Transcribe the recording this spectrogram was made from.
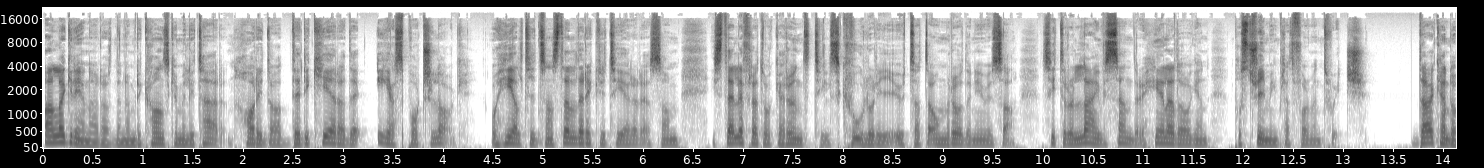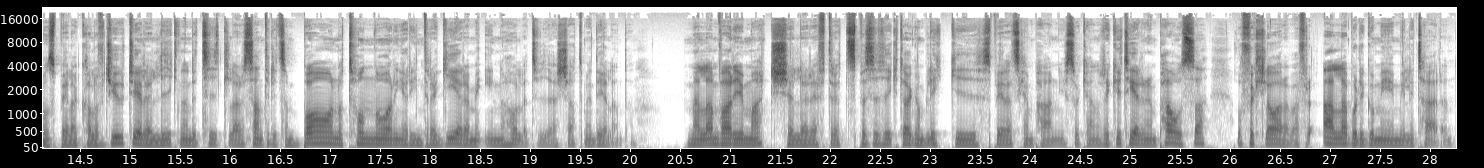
Alla grenar av den amerikanska militären har idag dedikerade e-sportslag och heltidsanställda rekryterare som istället för att åka runt till skolor i utsatta områden i USA sitter och livesänder hela dagen på streamingplattformen Twitch. Där kan de spela Call of Duty eller liknande titlar samtidigt som barn och tonåringar interagerar med innehållet via chattmeddelanden. Mellan varje match eller efter ett specifikt ögonblick i spelets kampanj så kan rekryteraren pausa och förklara varför alla borde gå med i militären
